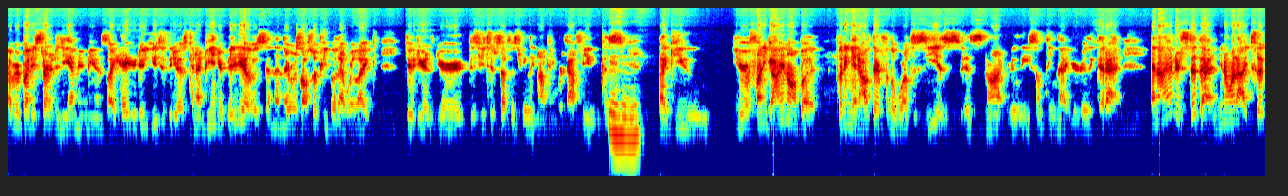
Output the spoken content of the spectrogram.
everybody started DMing me and was like, "Hey, you're doing YouTube videos. Can I be in your videos?" And then there was also people that were like, "Dude, you're, you're this YouTube stuff is really not going to work out for you because mm-hmm. like you you're a funny guy and all, but putting it out there for the world to see is is not really something that you're really good at. And I understood that. And you know what? I took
